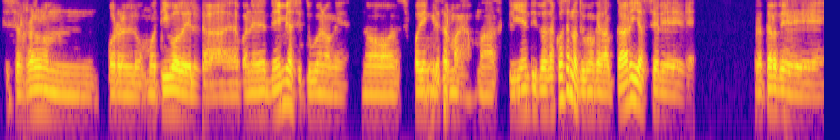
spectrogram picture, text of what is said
se cerraron por los motivos de la, pandemia, se tuvo que no se podía ingresar más, más clientes y todas esas cosas, nos tuvimos que adaptar y hacer eh, tratar de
